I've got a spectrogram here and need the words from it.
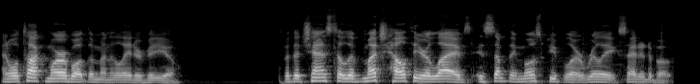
and we'll talk more about them in a later video. But the chance to live much healthier lives is something most people are really excited about.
